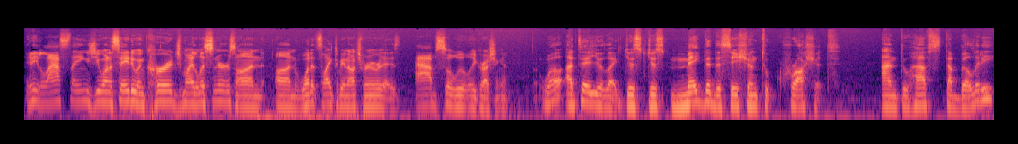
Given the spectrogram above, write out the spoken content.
Any last things you want to say to encourage my listeners on on what it's like to be an entrepreneur that is absolutely crushing it? Well, I tell you, like just just make the decision to crush it, and to have stability,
